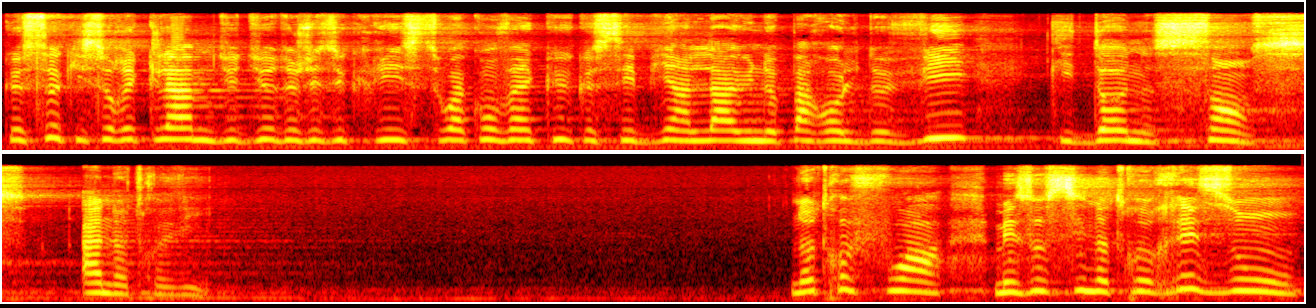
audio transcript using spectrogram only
que ceux qui se réclament du Dieu de Jésus-Christ soient convaincus que c'est bien là une parole de vie qui donne sens à notre vie. Notre foi, mais aussi notre raison,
